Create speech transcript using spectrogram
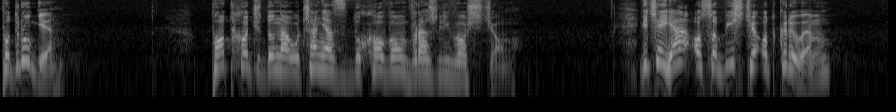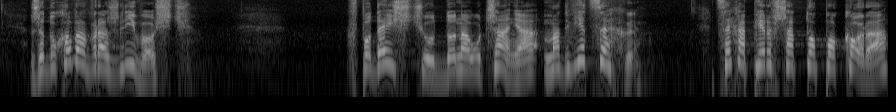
Po drugie, podchodź do nauczania z duchową wrażliwością. Wiecie, ja osobiście odkryłem, że duchowa wrażliwość w podejściu do nauczania ma dwie cechy. Cecha pierwsza to pokora,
